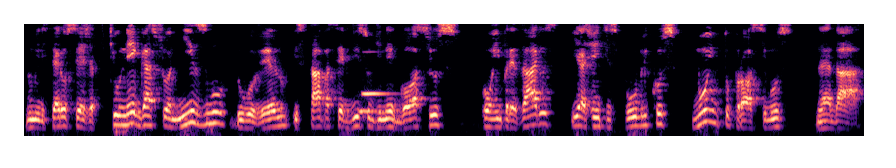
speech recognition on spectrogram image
no Ministério, ou seja, que o negacionismo do governo estava a serviço de negócios com empresários e agentes públicos muito próximos né, da,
